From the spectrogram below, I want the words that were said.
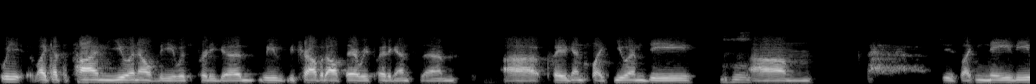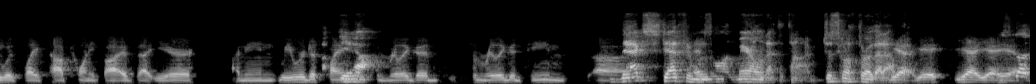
we like at the time UNLV was pretty good. We we traveled out there. We played against them. Uh, played against like UMD. Mhm. Um, geez, like Navy was like top 25 that year. I mean, we were just playing Yeah. some really good, some really good teams. Uh, Zach Steffen was on Maryland at the time. Just gonna throw that out. yeah, there. yeah, yeah, yeah, Just yeah. gotta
